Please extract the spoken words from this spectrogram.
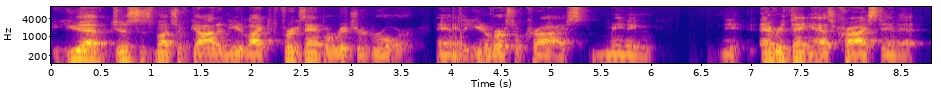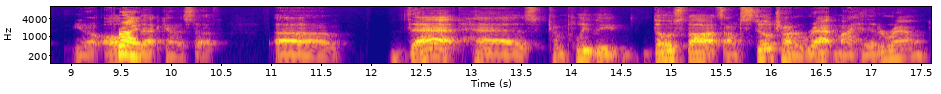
you have just as much of god in you. Like for example richard rohr and the universal christ meaning everything has christ in it you know all Right. of that kind of stuff. Um, that has completely those thoughts i'm still trying to wrap my head around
